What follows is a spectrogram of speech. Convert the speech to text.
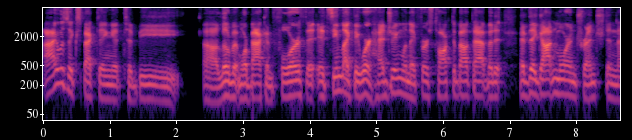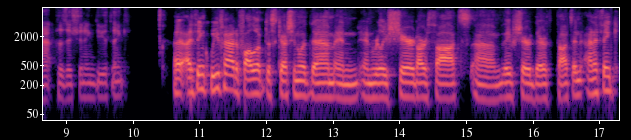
I was expecting it to be uh, a little bit more back and forth. It, it, seemed like they were hedging when they first talked about that, but it, have they gotten more entrenched in that positioning? Do you think? I, think we've had a follow up discussion with them and and really shared our thoughts. Um, they've shared their thoughts, and and I think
